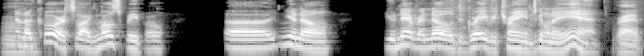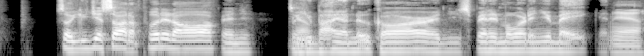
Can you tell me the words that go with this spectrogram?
And Mm-hmm. of course, like most people, uh, you know, you never know the gravy train's going to end. Right. So you just sort of put it off, and so Yeah. you buy a new car, and you spend it more than you make, and, Yeah.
